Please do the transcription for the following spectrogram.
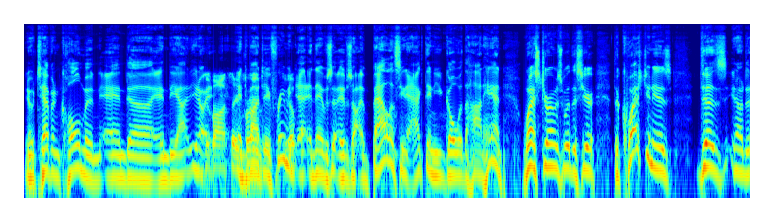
you know Tevin Coleman and uh, and you know Devonta and Devonta Freeman. Yep. and it was it was a balancing act, and you go with the hot hand. Wes Durham's with us here. The question is, does you know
